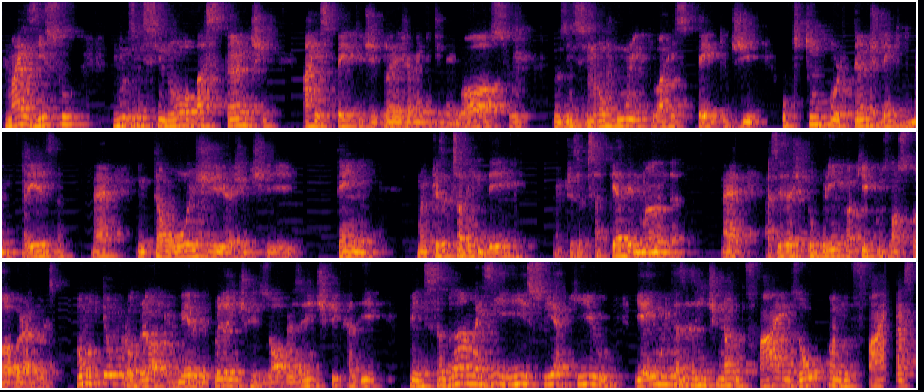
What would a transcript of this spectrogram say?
Mas isso nos ensinou bastante a respeito de planejamento de negócio, nos ensinou muito a respeito de o que é importante dentro de uma empresa, né? Então hoje a gente tem uma empresa precisa vender, uma empresa precisa ter a demanda, né? Às vezes eu brinco aqui com os nossos colaboradores, vamos ter o um problema primeiro, depois a gente resolve. Às vezes a gente fica ali pensando, ah, mas e isso, e aquilo? E aí muitas vezes a gente não faz, ou quando faz,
